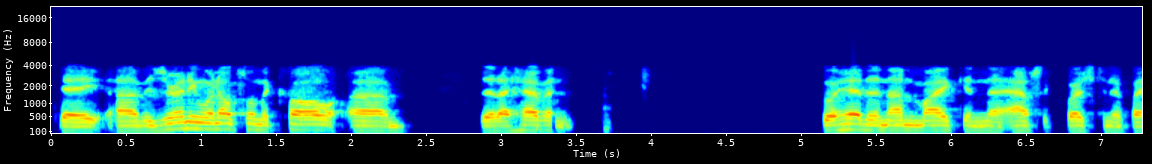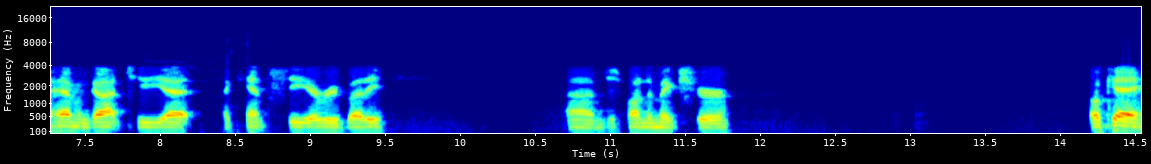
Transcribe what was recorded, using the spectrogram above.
Okay. Um, is there anyone else on the call um, that I haven't? Go ahead and unmic and uh, ask a question if I haven't got to you yet. I can't see everybody. Um, just wanted to make sure. Okay.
